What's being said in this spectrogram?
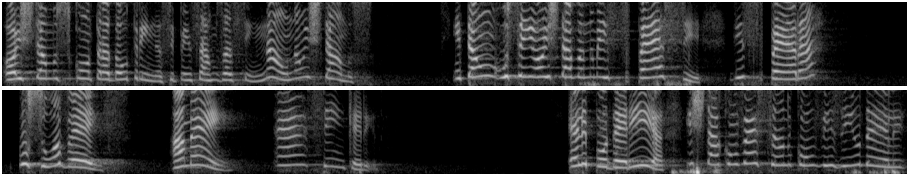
Ou estamos contra a doutrina, se pensarmos assim? Não, não estamos. Então, o Senhor estava numa espécie de espera por sua vez. Amém? É, sim, querido. Ele poderia estar conversando com o vizinho dele.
